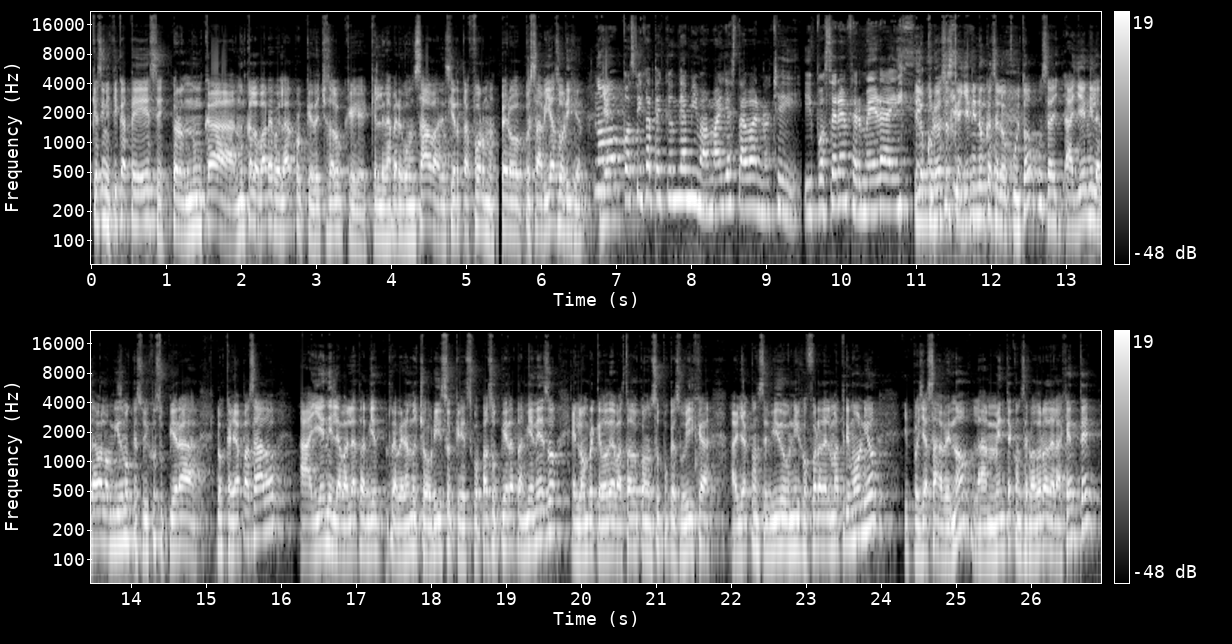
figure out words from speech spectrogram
qué significa TS, pero nunca, nunca lo va a revelar porque de hecho es algo que, que le avergonzaba de cierta forma, pero pues sabía su origen. No, pues fíjate que un día mi mamá ya estaba anoche y, y pues era enfermera y... Y lo curioso es que Jenny nunca se lo ocultó, o sea, a Jenny le daba lo mismo que su hijo supiera lo que había pasado, a Jenny le valía también revelando chorizo que su papá supiera también eso, el hombre quedó devastado cuando supo que su hija había concebido un hijo fuera del matrimonio y pues ya sabe, ¿no? La mente conservadora de la gente,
